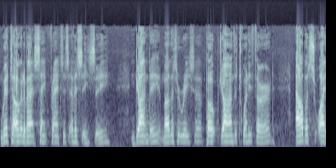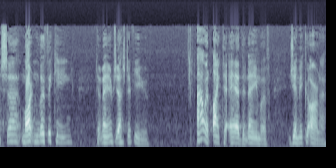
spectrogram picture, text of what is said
We're talking about St. Francis of Assisi. Gandhi, Mother Teresa, Pope John the 23rd, Albert Schweitzer, Martin Luther King, to name just a few. I would like to add the name of Jimmy Carter,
